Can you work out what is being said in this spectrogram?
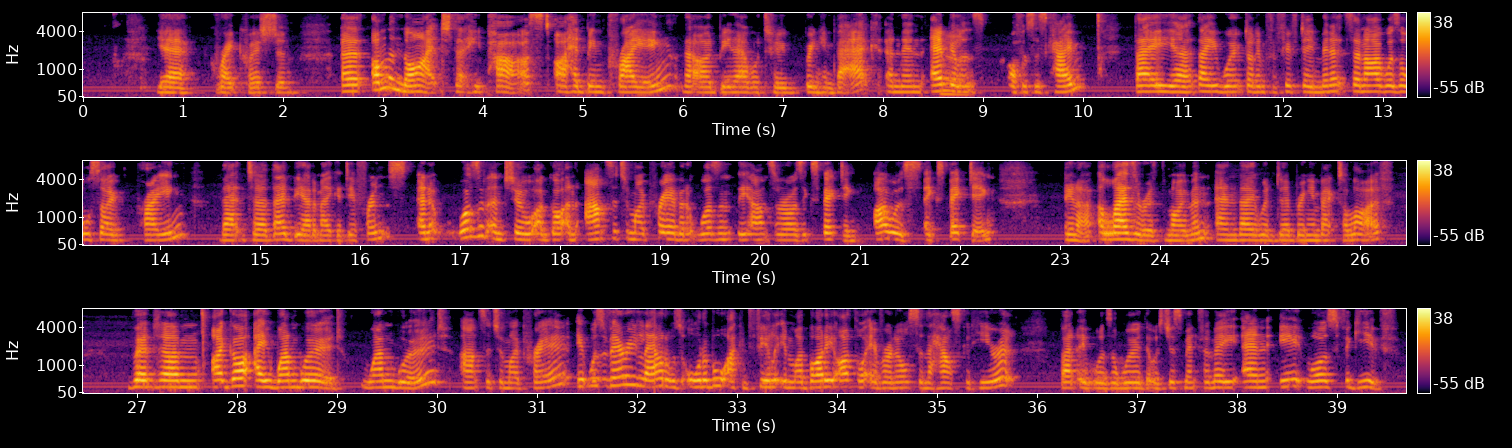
Yeah, great question. Uh, on the night that he passed, I had been praying that I'd been able to bring him back, and then ambulance officers came. They uh, they worked on him for 15 minutes, and I was also praying that uh, they'd be able to make a difference. And it wasn't until I got an answer to my prayer, but it wasn't the answer I was expecting. I was expecting, you know, a Lazarus moment, and they would uh, bring him back to life. But um, I got a one word, one word answer to my prayer. It was very loud, it was audible. I could feel it in my body. I thought everyone else in the house could hear it, but it was a word that was just meant for me. And it was forgive.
